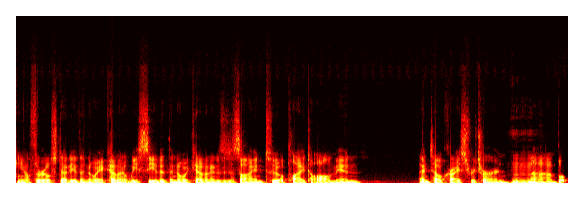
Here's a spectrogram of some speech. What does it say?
you know thorough study of the Noahic covenant, we see that the Noahic covenant is designed to apply to all men until Christ's return, mm-hmm. uh, both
